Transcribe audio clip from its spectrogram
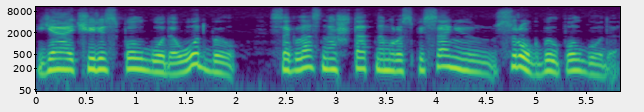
Я через полгода отбыл, согласно штатному расписанию, срок был полгода.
